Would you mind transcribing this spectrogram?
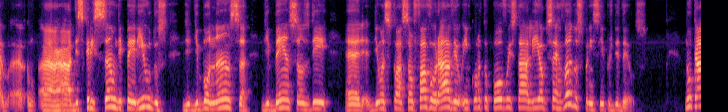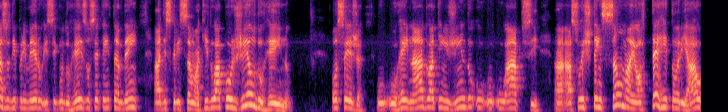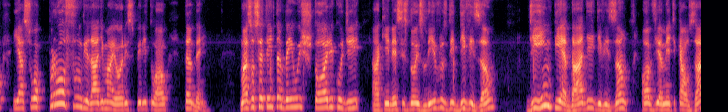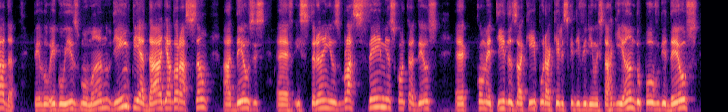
a, a, descrição de períodos de, de bonança, de bênçãos, de, é, de uma situação favorável, enquanto o povo está ali observando os princípios de Deus. No caso de primeiro e segundo reis, você tem também a descrição aqui do apogeu do reino, ou seja, o, o reinado atingindo o, o, o ápice, a, a sua extensão maior territorial e a sua profundidade maior espiritual também. Mas você tem também o histórico de, aqui nesses dois livros, de divisão, de impiedade, divisão, obviamente causada pelo egoísmo humano, de impiedade, adoração a deuses é, estranhos, blasfêmias contra Deus é, cometidas aqui por aqueles que deveriam estar guiando o povo de Deus.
